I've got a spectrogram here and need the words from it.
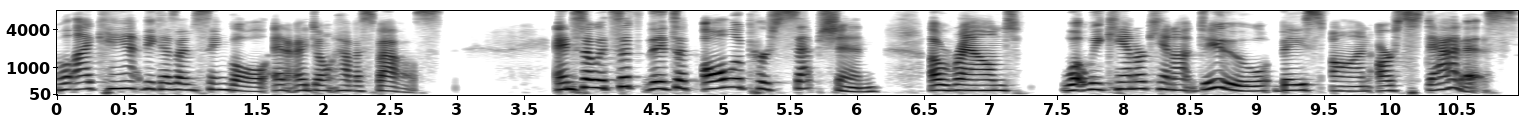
"Well, I can't because I'm single and I don't have a spouse." And so it's a, it's a, all a perception around what we can or cannot do based on our status.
